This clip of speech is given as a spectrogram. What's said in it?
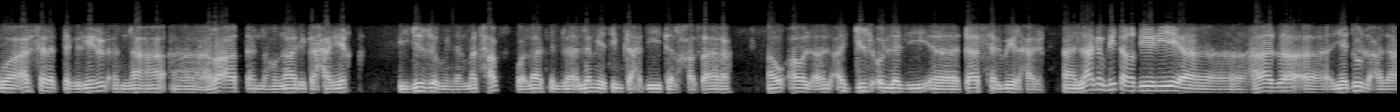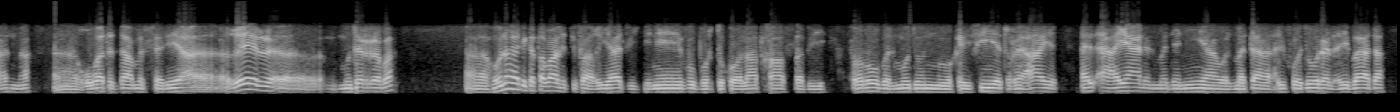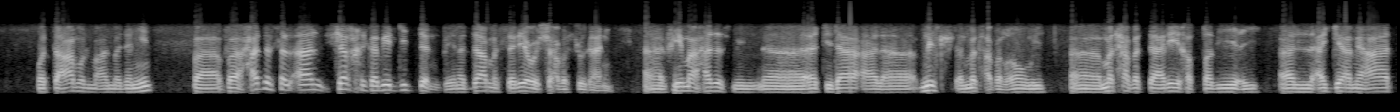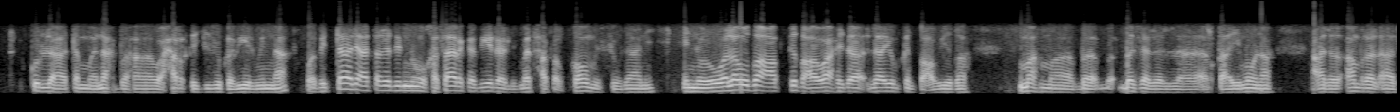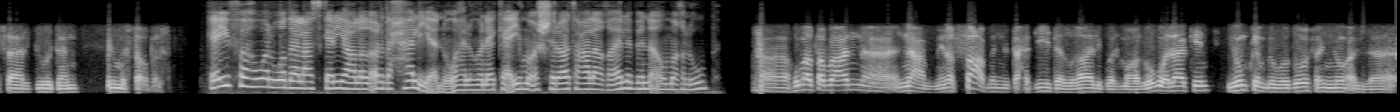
وأرسلت تقرير أنها رأت أن هنالك حريق في جزء من المتحف ولكن لم يتم تحديد الخسارة أو أو الجزء الذي تأثر به الحريق، لكن في تقديري هذا يدل على أن قوات الدعم السريع غير مدربة هنالك طبعا اتفاقيات في جنيف وبروتوكولات خاصة بحروب المدن وكيفية رعاية الأعيان المدنية والمتاحف ودور العبادة والتعامل مع المدنيين. فحدث الآن شرخ كبير جدا بين الدعم السريع والشعب السوداني. آه، فيما حدث من آه، اعتداء على مثل المتحف القومي آه، متحف التاريخ الطبيعي الجامعات كلها تم نهبها وحرق جزء كبير منها وبالتالي أعتقد إنه خسارة كبيرة للمتحف القومي السوداني إنه ولو ضاعت قطعة واحدة لا يمكن تعويضها مهما بذل القائمون على الأمر الآثار جهدا في المستقبل. كيف هو الوضع العسكري على الأرض حاليا وهل هناك أي مؤشرات على غالب أو مغلوب؟ آه، هو طبعا آه، نعم من الصعب انه تحديد الغالب والمغلوب ولكن يمكن بوضوح إنه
